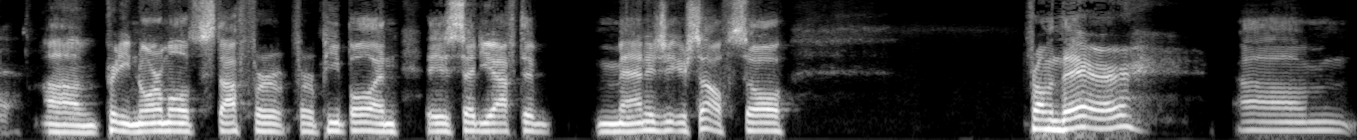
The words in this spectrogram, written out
yeah. um, pretty normal stuff for for people and they said you have to manage it yourself so from there um,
